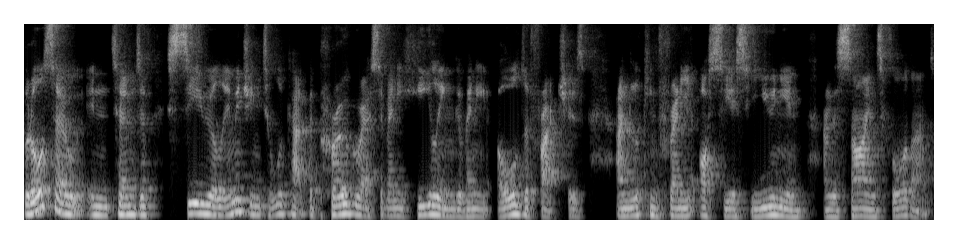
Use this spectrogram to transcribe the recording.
but also in terms of serial imaging to look at the progress of any healing of any older fractures and looking for any osseous union and the signs for that.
